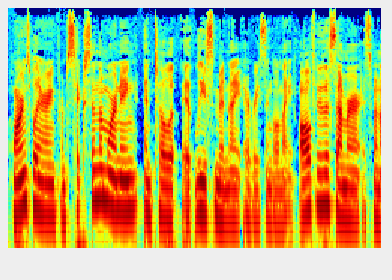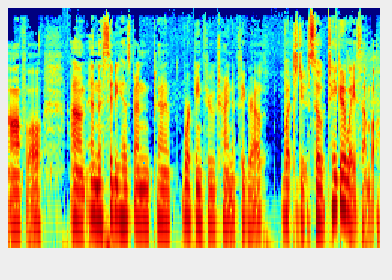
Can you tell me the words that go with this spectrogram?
horns blaring from six in the morning until at least midnight every single night. All through the summer, it's been awful. Um, and the city has been kind of working through trying to figure out what to do. So take it away, Sumbul.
